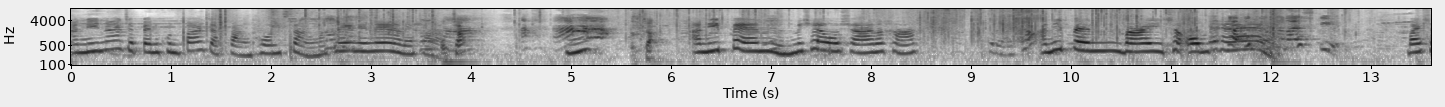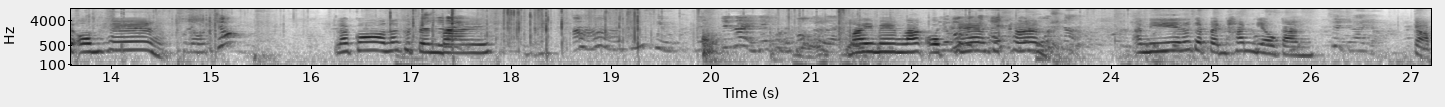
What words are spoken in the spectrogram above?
อันนี้น่าจะเป็นคุณป้าจากฝั่งทนสั่งมาให้แน่ๆเลยค่ะ โอชะโอชะอันนี้เป็นไม่ใช่โอชานะคะ อันนี้เป็นใบชะอมแห้ง ใบชะอมแห้ง แล้วก็น่าจะเป็นใบใบแมงลักอบแห้งทุกท่าน อันนี้น่าจะเป็นท่านเดียวกันกับ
